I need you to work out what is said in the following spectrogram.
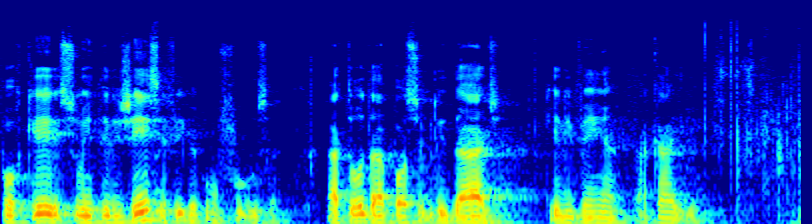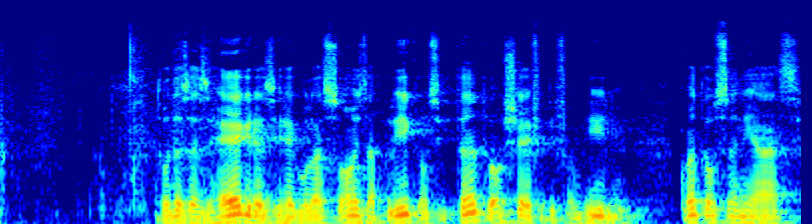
porque sua inteligência fica confusa, há toda a possibilidade que ele venha a cair. Todas as regras e regulações aplicam-se tanto ao chefe de família quanto ao sannyasi,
